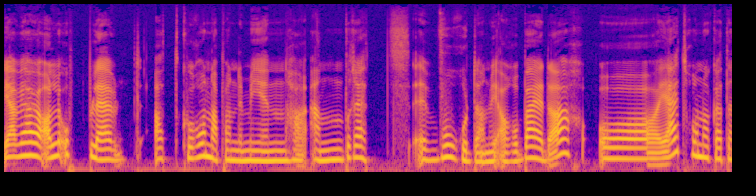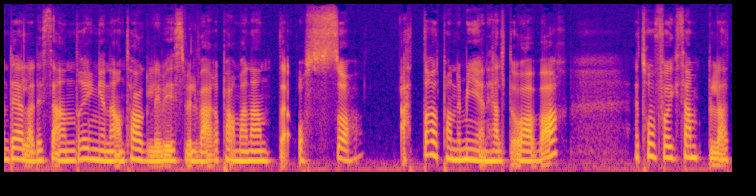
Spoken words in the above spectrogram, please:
Ja, vi har jo alle opplevd at koronapandemien har endret eh, hvordan vi arbeider, og jeg tror nok at en del av disse endringene antageligvis vil være permanente også etter at pandemien helt er over. Jeg tror f.eks. at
